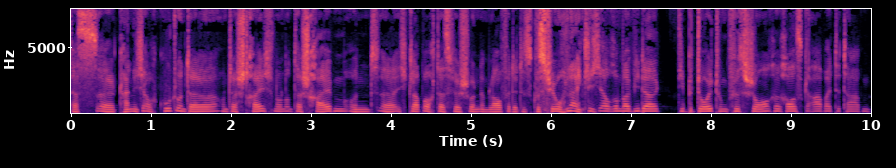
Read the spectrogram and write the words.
Das äh, kann ich auch gut unter, unterstreichen und unterschreiben. Und äh, ich glaube auch, dass wir schon im Laufe der Diskussion eigentlich auch immer wieder die Bedeutung fürs Genre rausgearbeitet haben.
